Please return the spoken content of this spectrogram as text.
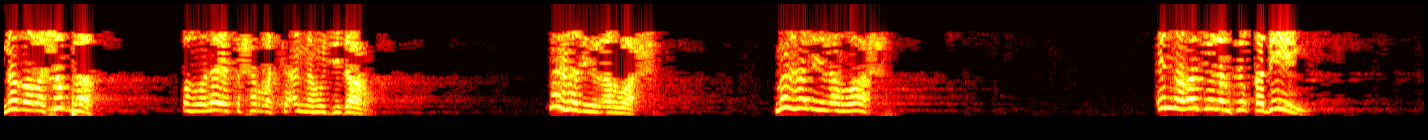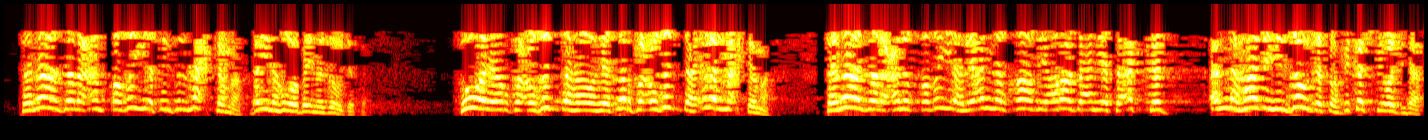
نظر شبهة وهو لا يتحرك كأنه جدار. ما هذه الأرواح؟ ما هذه الأرواح؟ إن رجلا في القديم تنازل عن قضية في المحكمة بينه وبين زوجته. هو يرفع ضدها وهي ترفع ضده إلى المحكمة. تنازل عن القضية لأن القاضي أراد أن يتأكد أن هذه زوجته في كشف وجهها.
